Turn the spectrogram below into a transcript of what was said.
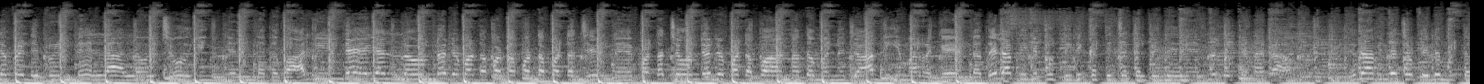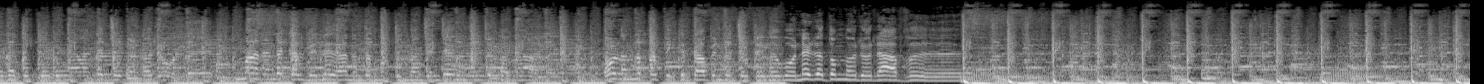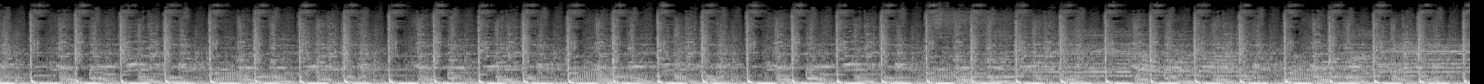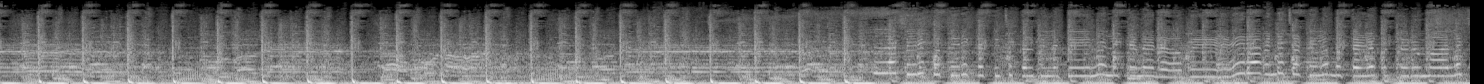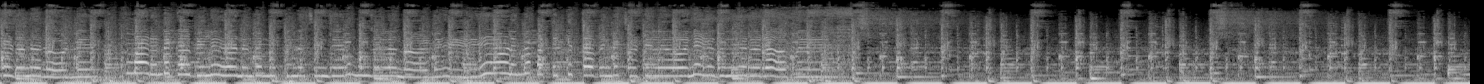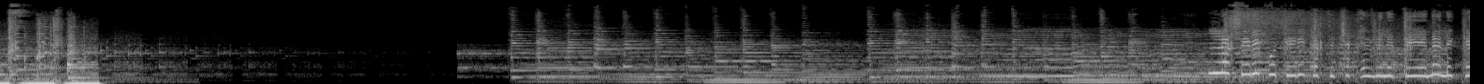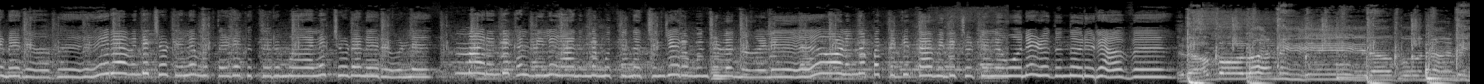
തലക്കുള്ളിലെ വെളിവുണ്ട് ലാലോചോ ഇങ്ങുള്ളത് വാരിന്റെ എല്ലോണ്ടൊരു പട പട പട പടച്ചിണ്ട് പടച്ചോണ്ടൊരു പടപ്പാണത് മുന്നു ജാതി മറക്കേണ്ടത് അതിന് പുത്തിരി കത്തിച്ച കൽവിൽ രാവിന്റെ ചൊട്ടിൽ മുത്തഴ കുത്തൊരു ആന ചുടണൊരോൾ മരന്റെ കൽവിൽ ആനന്ദം മുത്തുന്ന ചെഞ്ചെറുന്ന മുഞ്ചുള്ള ഒളന്ന ഓളന്ന പത്തി കിതാബിന്റെ ചുട്ടിൽ ഓനെഴുതുന്നൊരു രാവ്. ലത്തിരി പുത്തിരി കത്തിച്ച കൽവിലെ തേനൊലിക്കണ രാവ് രാവിന്റെ ചോട്ടിലെ മുത്തഴകത്തൊരു മാല ചുടണരോൾ മരന്റെ കൽവിലെ ആനന്ദം മുത്തുന്ന ചെഞ്ചെറു മുഞ്ചുള്ള നാൾ. ഓളുന്ന പത്ത് കിതാബിന്റെ ചുട്ടിൽ ഓനെഴുതുന്ന ഒരു രാവ്. രാവോളാണേ രാവോനാണേ.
